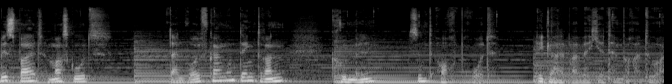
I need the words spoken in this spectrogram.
bis bald, mach's gut. Dein Wolfgang und denk dran, Krümel sind auch Brot, egal bei welcher Temperatur.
